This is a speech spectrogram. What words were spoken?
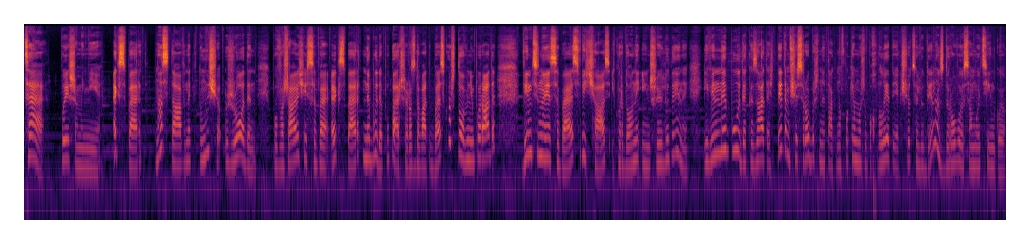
Це пише мені експерт, наставник, тому що жоден поважаючий себе експерт не буде, по-перше, роздавати безкоштовні поради. Він цінує себе, свій час і кордони іншої людини. І він не буде казати, що ти там щось робиш не так. Навпаки, може похвалити, якщо це людина з здоровою самооцінкою.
